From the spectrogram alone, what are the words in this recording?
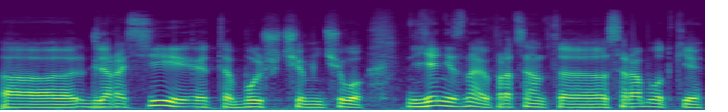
э, для России это больше, чем ничего. Я не знаю процент сработки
